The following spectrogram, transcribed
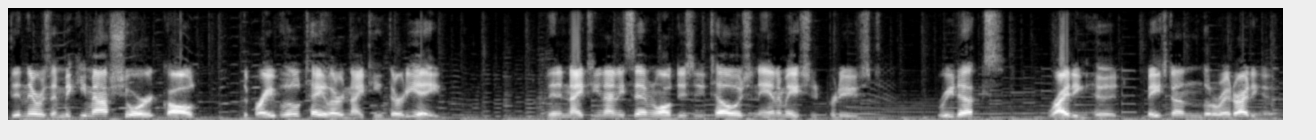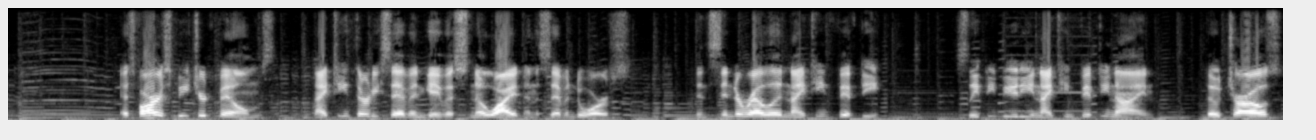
Then there was a Mickey Mouse short called The Brave Little Tailor, 1938. Then in 1997, Walt Disney Television Animation produced Redux Riding Hood, based on Little Red Riding Hood. As far as featured films, 1937 gave us Snow White and the Seven Dwarfs, then Cinderella in 1950, Sleeping Beauty in 1959, though Charles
